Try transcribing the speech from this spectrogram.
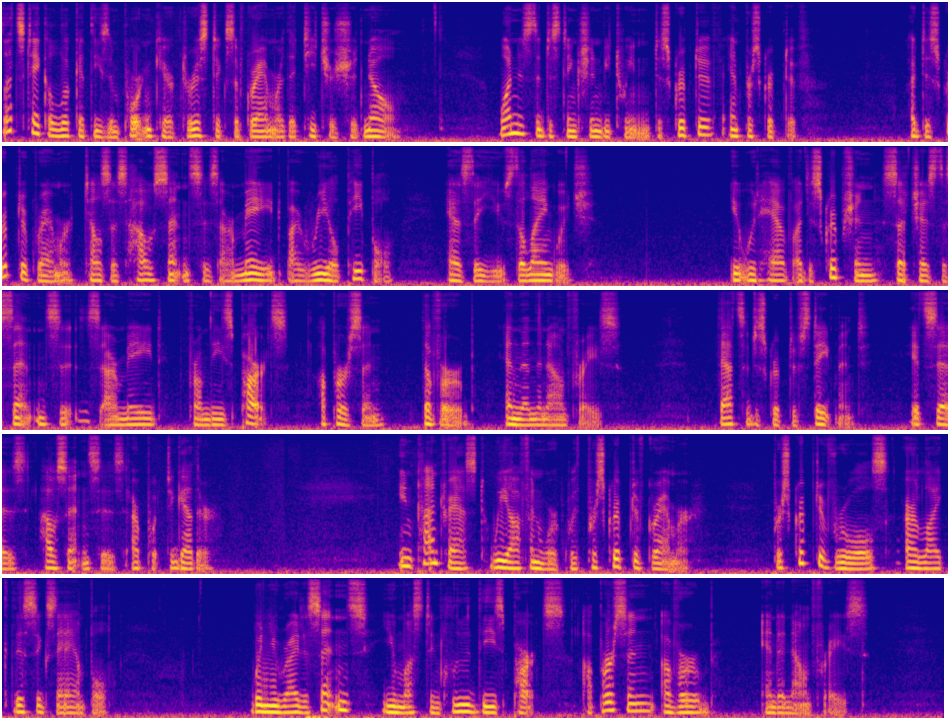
Let's take a look at these important characteristics of grammar that teachers should know. One is the distinction between descriptive and prescriptive. A descriptive grammar tells us how sentences are made by real people as they use the language. It would have a description such as the sentences are made from these parts a person, the verb, and then the noun phrase. That's a descriptive statement. It says how sentences are put together. In contrast, we often work with prescriptive grammar. Prescriptive rules are like this example. When you write a sentence, you must include these parts a person, a verb, and a noun phrase.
